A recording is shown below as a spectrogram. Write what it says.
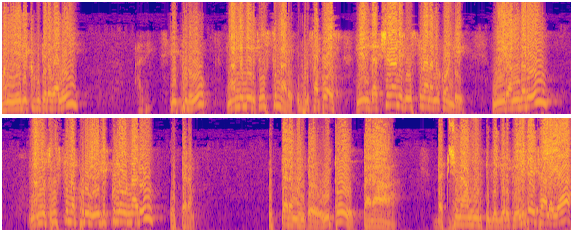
మనం ఏ దిక్కుకు తిరగాలి? అది. ఇప్పుడు నన్ను మీరు చూస్తున్నారు. ఇప్పుడు సపోజ్ నేను దక్షిణాన్ని చూస్తున్నాను అనుకోండి. మీరందరూ నన్ను చూస్తున్నప్పుడు ఏ దిక్కులో ఉన్నారు? ఉత్తరం. ఉత్తరం అంటే ఊపు తరా. దక్షిణామూర్తి దగ్గరికి వెళితే చాలయ్యా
